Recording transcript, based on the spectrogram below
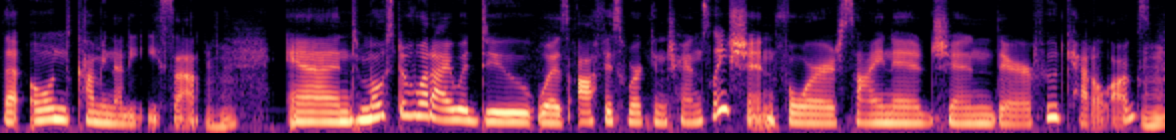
that owned Kaminari Issa. Mm-hmm. And most of what I would do was office work and translation for signage and their food catalogs. Mm-hmm.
